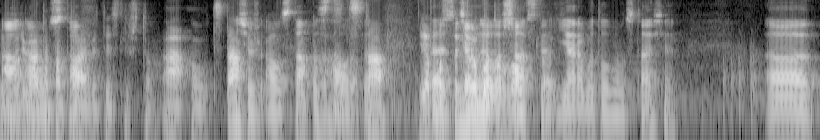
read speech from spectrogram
А, ребята аутстав? поправят, если что. А, аутстав. Еще же аутстаф остался. Аутстав. Я Это просто не работал в аутстафе. Я работал в аутстафе. А,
